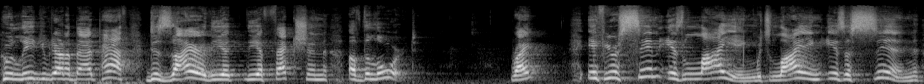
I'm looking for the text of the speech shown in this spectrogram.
who lead you down a bad path, desire the, the affection of the Lord. Right? If your sin is lying, which lying is a sin,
